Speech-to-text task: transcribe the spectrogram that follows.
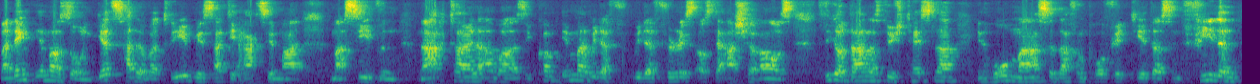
Man denkt immer so, und jetzt hat er übertrieben, jetzt hat die Aktie mal massiven Nachteile, aber sie kommt immer wieder wie der Phönix aus der Asche raus. Es liegt auch daran, dass durch Tesla in hohem Maße davon profitiert, dass in vielen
